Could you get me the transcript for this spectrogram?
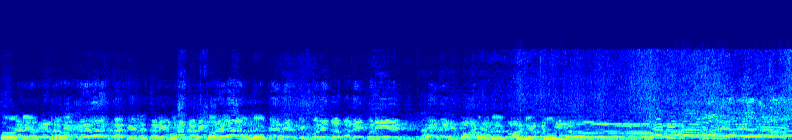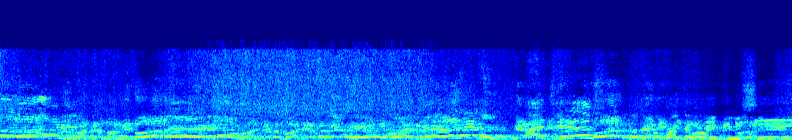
साडे अठरा. मस्त चाललं साडे अठरा साडे एकोणीस दोन हजार एकवीसशे रुपये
